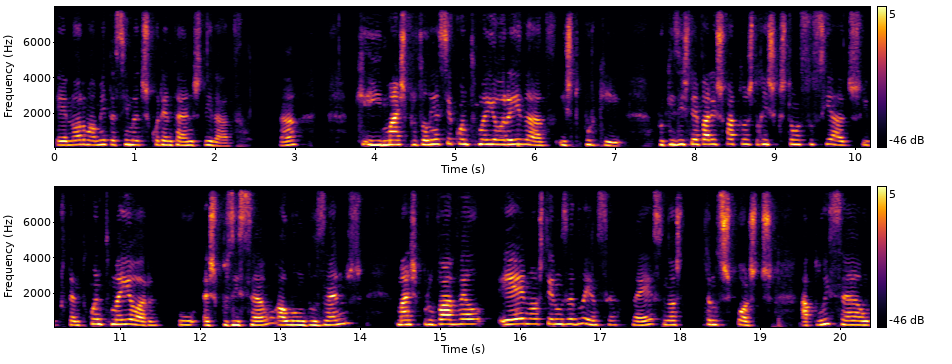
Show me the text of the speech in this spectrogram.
é, normalmente acima dos 40 anos de idade. Tá? E mais prevalência quanto maior a idade. Isto porquê? Porque existem vários fatores de risco que estão associados e, portanto, quanto maior a exposição ao longo dos anos, mais provável é nós termos a doença, não é? Se nós estamos expostos à poluição,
